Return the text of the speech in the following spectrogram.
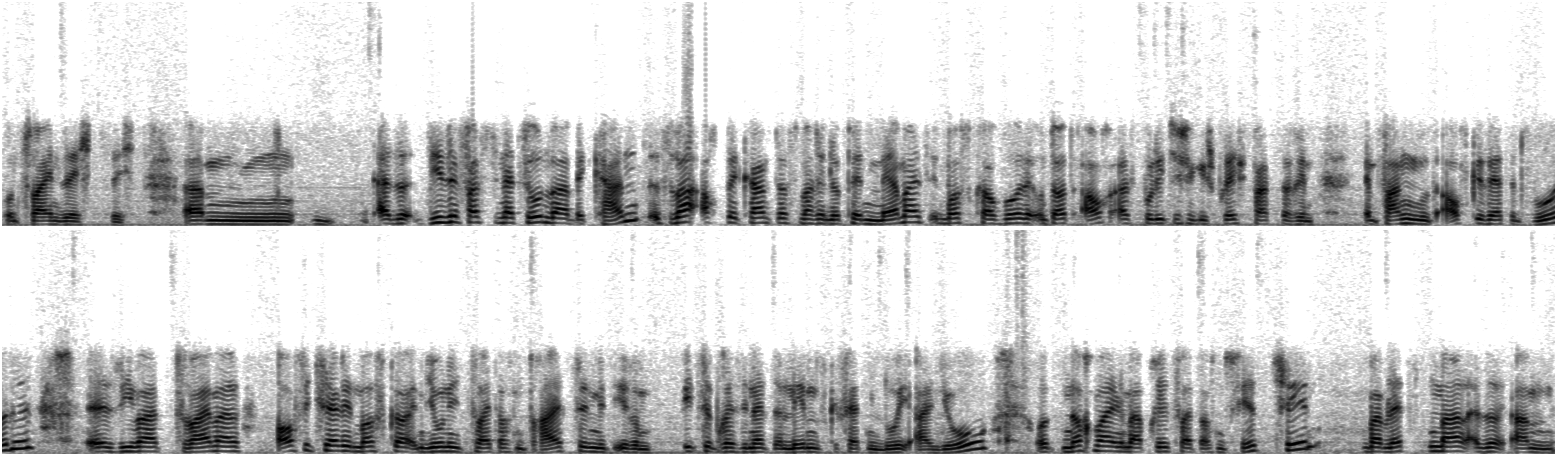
und 62. Ähm, also diese Faszination war bekannt. Es war auch bekannt, dass Marine Le Pen mehrmals in Moskau wurde und dort auch als politische Gesprächspartnerin empfangen und aufgewertet wurde. Äh, sie war zweimal offiziell in Moskau im Juni 2013 mit ihrem Vizepräsidenten und Lebensgefährten Louis Alliot und nochmal im April 2014. Beim letzten Mal, also am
